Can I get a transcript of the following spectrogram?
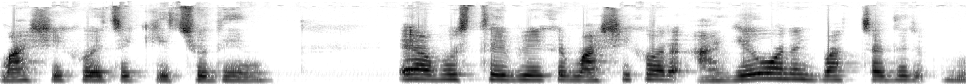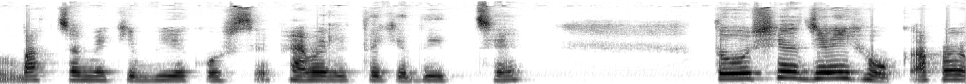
মাসিক হয়েছে কিছুদিন। এই অবস্থায় বিয়ে করে, মাসিক হওয়ার আগেও অনেক বাচ্চাদের, বাচ্চা মেয়েকে বিয়ে করছে ফ্যামিলি থেকে দিচ্ছে। তো সে যেই হোক, আপনার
